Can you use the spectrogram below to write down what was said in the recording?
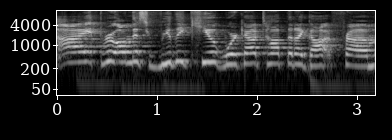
I threw on this really cute workout top that I got from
